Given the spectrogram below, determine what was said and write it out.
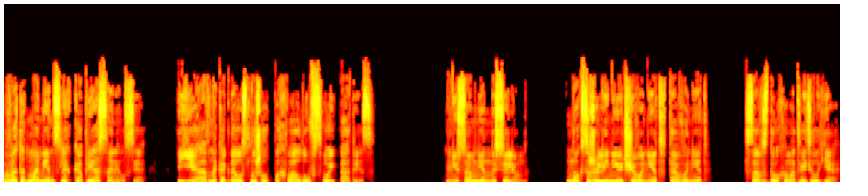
в этот момент слегка приосанился, явно когда услышал похвалу в свой адрес. Несомненно силен. Но, к сожалению, чего нет, того нет. Со вздохом ответил я.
